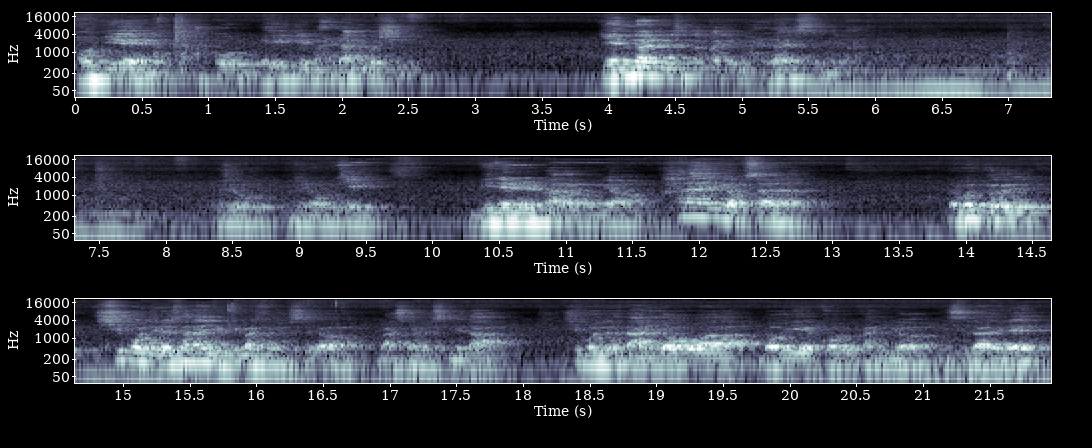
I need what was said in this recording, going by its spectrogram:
거기에 자꾸 매이지 말라는 것입니다. 옛날 일을 생각하지 말라 했습니다. 우리 우리는 오직 미래를 바라보며 하나님의 역사를 여러분 그 15절에 하나님 이렇게 말씀하셨어요. 말씀하셨습니다. 15절에 나는 여호와 너희의 거룩한 이여 이스라엘의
